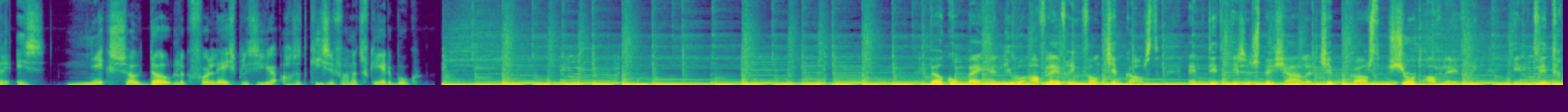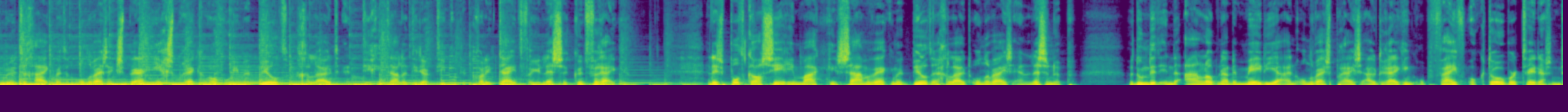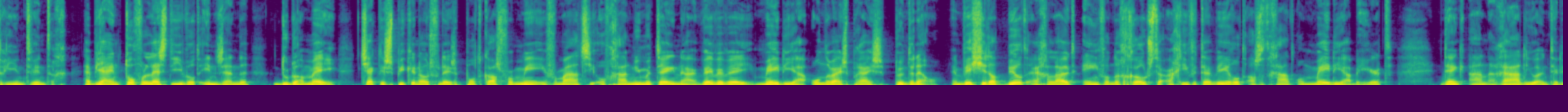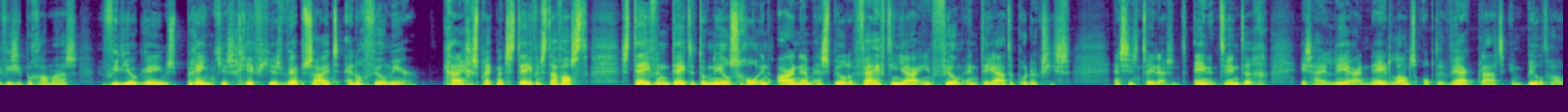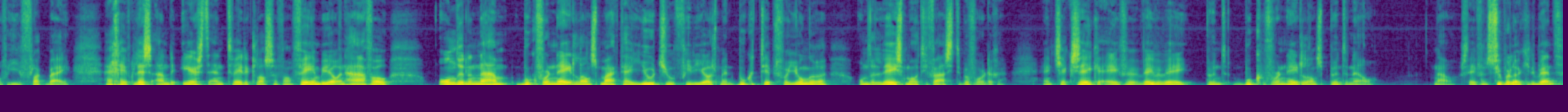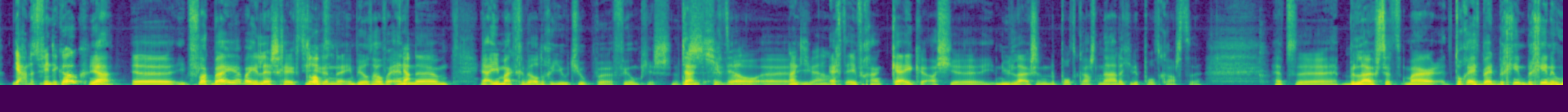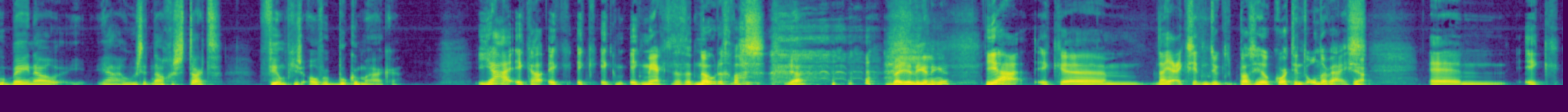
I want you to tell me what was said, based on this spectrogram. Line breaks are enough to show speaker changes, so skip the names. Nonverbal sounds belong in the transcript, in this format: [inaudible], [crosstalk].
er is niks zo dodelijk voor leesplezier als het kiezen van het verkeerde boek.
Welkom bij een nieuwe aflevering van Chipcast. En dit is een speciale Chipcast short aflevering. In 20 minuten ga ik met een onderwijsexpert in gesprek over hoe je met beeld, geluid en digitale didactiek de kwaliteit van je lessen kunt verrijken. En deze podcastserie maak ik in samenwerking met Beeld en Geluid Onderwijs en Lesson Up. We doen dit in de aanloop naar de Media- en Onderwijsprijsuitreiking op 5 oktober 2023. Heb jij een toffe les die je wilt inzenden? Doe dan mee. Check de speakernote van deze podcast voor meer informatie of ga nu meteen naar www.mediaonderwijsprijs.nl. En wist je dat beeld en geluid een van de grootste archieven ter wereld als het gaat om media beheert? Denk aan radio- en televisieprogramma's, videogames, prentjes, gifjes, websites en nog veel meer. Ga in gesprek met Steven Stavast. Steven deed de toneelschool in Arnhem en speelde 15 jaar in film- en theaterproducties. En sinds 2021 is hij leraar Nederlands op de werkplaats in Beeldhoven, hier vlakbij. Hij geeft les aan de eerste en tweede klasse van VMBO en HAVO. Onder de naam Boek voor Nederlands maakt hij YouTube-video's met boekentips voor jongeren om de leesmotivatie te bevorderen. En check zeker even www.boekvoornederlands.nl. Nou, Steven, superleuk dat je er bent.
Ja, dat vind ik ook.
Ja, uh, vlakbij hè, waar je les geeft
Klopt.
hier in, in Beeldhoven. En ja. Uh, ja, je maakt geweldige YouTube-filmpjes.
Dank je wel. Dank je wel.
Echt even gaan kijken als je nu luistert naar de podcast, nadat je de podcast hebt beluisterd. Maar toch even bij het begin beginnen. Hoe ben je nou, ja, hoe is dit nou gestart? Filmpjes over boeken maken.
Ja, ik, ik, ik, ik, ik merkte dat het nodig was.
Ja? [laughs] [laughs] Bij je leerlingen?
Ja, ik, uh, nou ja, ik zit natuurlijk pas heel kort in het onderwijs.
Ja.
En ik,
